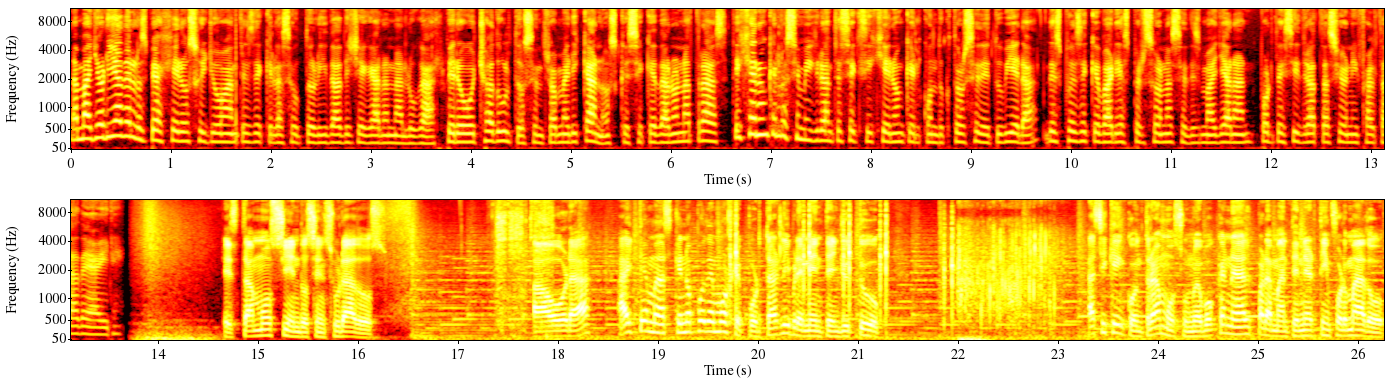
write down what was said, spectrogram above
La mayoría de los viajeros huyó antes de que las autoridades llegaran al lugar, pero ocho adultos centroamericanos que se quedaron atrás dijeron que los inmigrantes exigieron que el conductor se detuviera después de que varias personas se desmayaran por deshidratación y falta de aire. Estamos siendo censurados. Ahora, hay temas que no podemos reportar libremente en YouTube. Así que encontramos un nuevo canal para mantenerte informado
